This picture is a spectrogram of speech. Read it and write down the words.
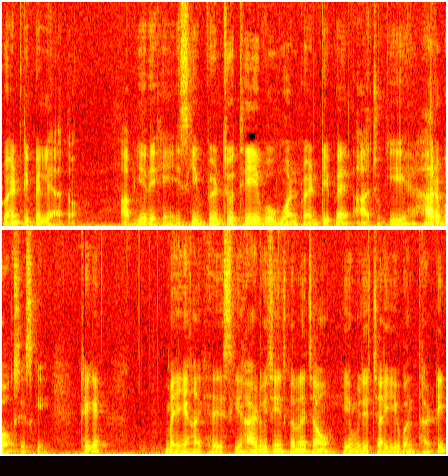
ट्वेंटी पे ले आता हूँ। अब ये देखें, इसकी विड जो थी वो 120 पे आ चुकी है हर बॉक्सेस की, ठीक है? मैं यहाँ इसकी हाइट भी चेंज करना चाहूँ, ये मुझे चाहिए 130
